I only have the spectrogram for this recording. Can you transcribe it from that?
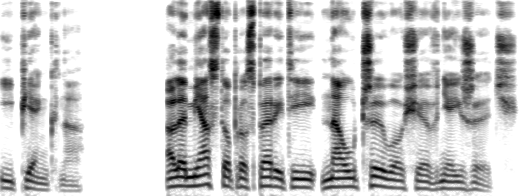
i piękna. Ale miasto Prosperity nauczyło się w niej żyć.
